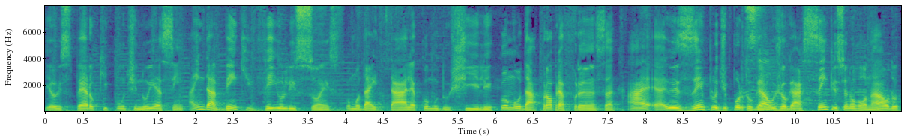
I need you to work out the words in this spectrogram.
e eu espero que continue assim. Ainda bem que veio lições como da Itália, como do Chile, como da própria França, ah, é, o exemplo de Portugal Sim. jogar sem Cristiano Ronaldo,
